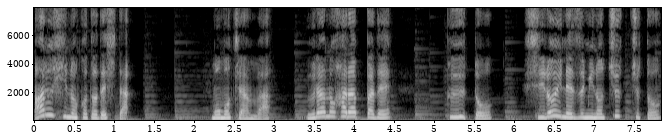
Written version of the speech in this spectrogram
ある日のことでした。ももちゃんは裏の原っぱでプーと白いネズミのチュッチュと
